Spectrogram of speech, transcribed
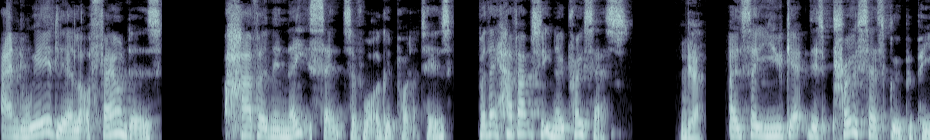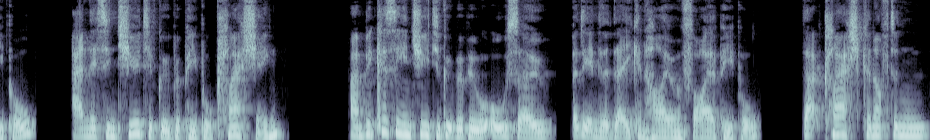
And weirdly, a lot of founders have an innate sense of what a good product is, but they have absolutely no process. Yeah. And so you get this process group of people and this intuitive group of people clashing. And because the intuitive group of people also, at the end of the day, can hire and fire people, that clash can often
